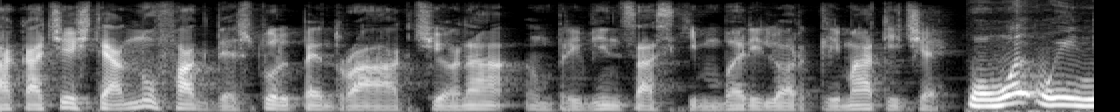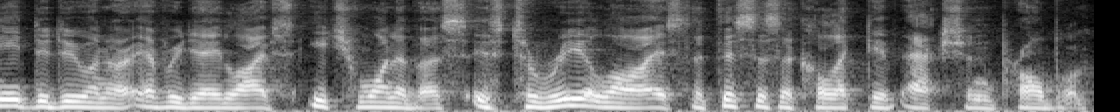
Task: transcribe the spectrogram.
dacă aceștia nu fac destul pentru a acționa în privința schimbărilor climatice. Well, what we need to do in our everyday lives, each one of us, is to realize that this is a collective action problem.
